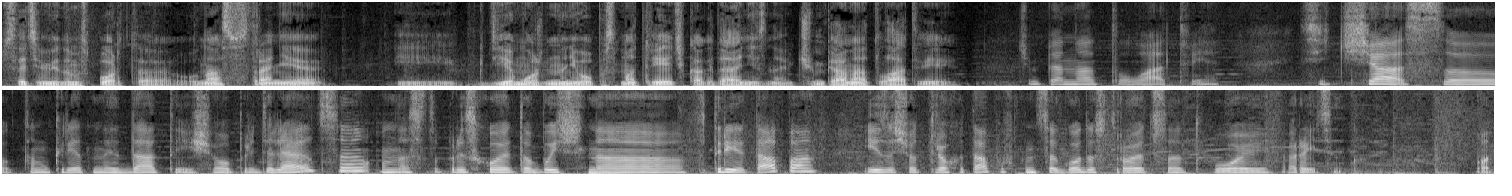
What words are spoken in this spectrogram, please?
с этим видом спорта у нас в стране? И где можно на него посмотреть, когда, не знаю, чемпионат Латвии? Чемпионат Латвии. Сейчас э, конкретные даты еще определяются. У нас это происходит обычно в три этапа, и за счет трех этапов в конце года строится твой рейтинг. Вот.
